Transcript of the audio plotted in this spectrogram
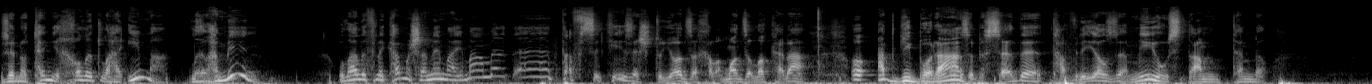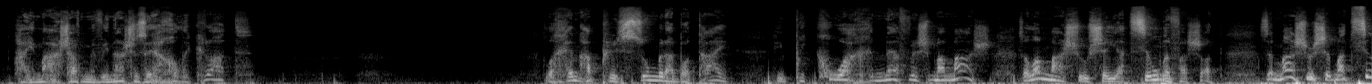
זה נותן יכולת לאימא להאמין. אולי לפני כמה שנים האימא אומרת, אה, תפסיקי, זה שטויות, זה חלומות, זה לא קרה. או, את גיבורה, זה בסדר, תעברי על זה, מי הוא סתם טמבל? האימא עכשיו מבינה שזה יכול לקרות. לכן הפרסום, רבותיי, היא פיקוח נפש ממש. זה לא משהו שיציל נפשות, זה משהו שמציל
